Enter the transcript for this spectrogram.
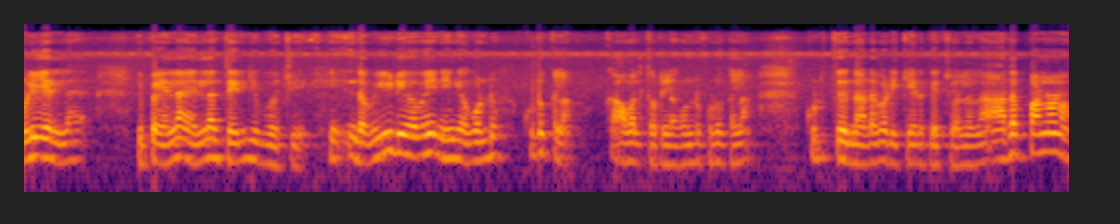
ஒளியல்ல இப்போ எல்லாம் எல்லாம் தெரிஞ்சு போச்சு. இந்த வீடியோவை நீங்கள் கொண்டு கொடுக்கலாம். காவல்துறையில் கொண்டு கொடுக்கலாம். கொடுத்து நடவடிக்கை எடுக்க சொல்லலாம். அதை பண்ணணும்.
